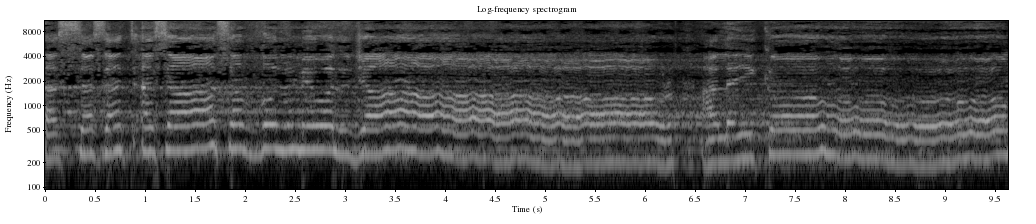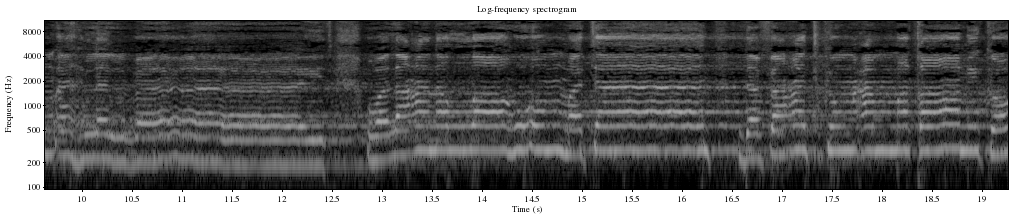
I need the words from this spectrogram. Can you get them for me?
أسست أساس الظلم والجار. عليكم أهل البيت. ولعن الله أمة دفعتكم عن مقامكم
